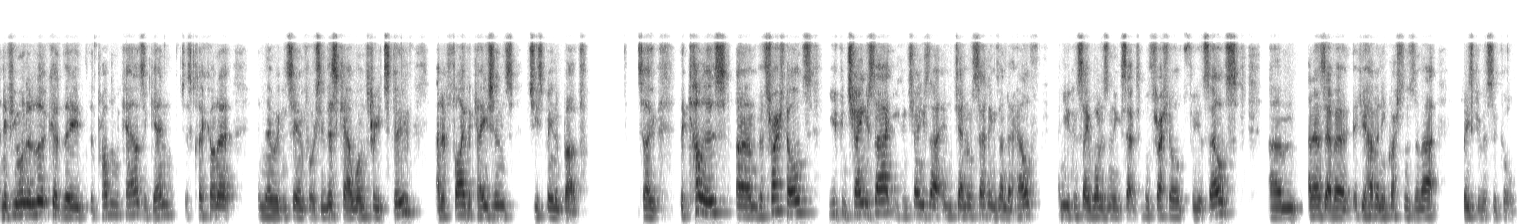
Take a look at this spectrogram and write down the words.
And if you want to look at the, the problem cows, again, just click on it. And then we can see, unfortunately, this cow 132, out of five occasions, she's been above. So the colors, um, the thresholds, you can change that. You can change that in general settings under health, and you can say what is an acceptable threshold for yourselves. Um, and as ever, if you have any questions on that, please give us a call.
